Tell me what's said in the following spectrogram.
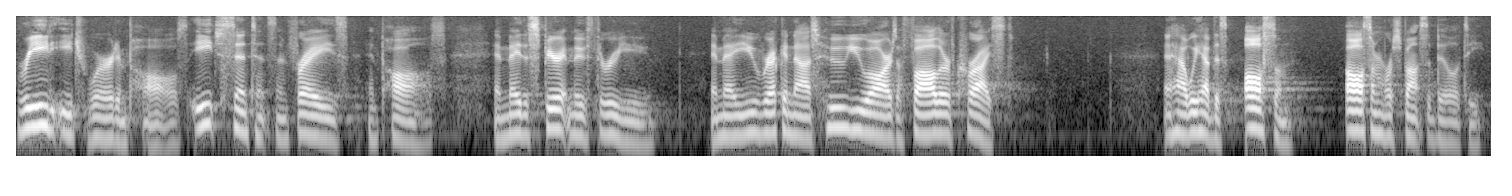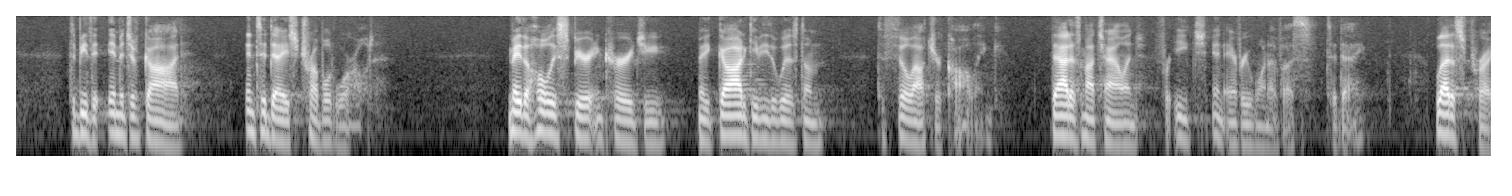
Read each word and pause, each sentence and phrase and pause. And may the Spirit move through you. And may you recognize who you are as a follower of Christ and how we have this awesome, awesome responsibility to be the image of God in today's troubled world. May the Holy Spirit encourage you. May God give you the wisdom to fill out your calling. That is my challenge for each and every one of us today. Let us pray.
